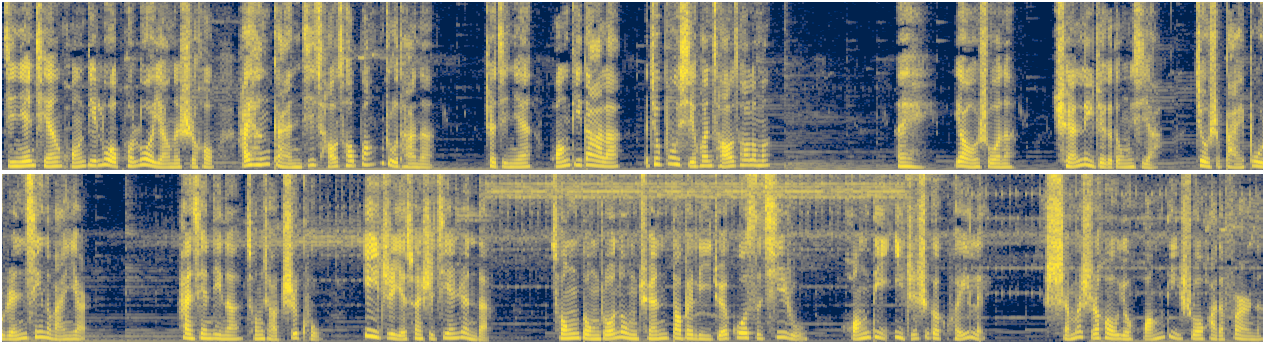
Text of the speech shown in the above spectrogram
几年前皇帝落魄洛阳的时候，还很感激曹操帮助他呢。这几年皇帝大了，就不喜欢曹操了吗？哎，要说呢，权力这个东西啊，就是摆布人心的玩意儿。汉献帝呢，从小吃苦，意志也算是坚韧的。从董卓弄权到被李傕郭汜欺辱，皇帝一直是个傀儡。什么时候有皇帝说话的份儿呢？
